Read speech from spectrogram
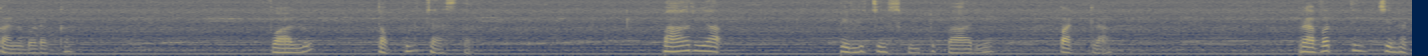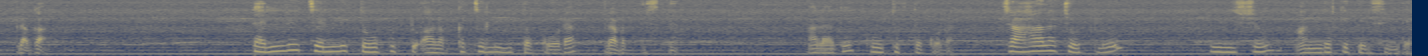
కనబడక వాళ్ళు తప్పులు చేస్తారు. భార్య పెళ్ళి చేసుకుంటూ భార్య పట్ల ప్రవర్తించినట్లుగా తల్లి చెల్లి తోపుట్టు అలక్క అక్క చెల్లెలతో కూడా ప్రవర్తిస్తారు. అలాగే కూతురుతో కూడా. చాలా చోట్లు ఈ విషయం అందరికీ తెలిసిందే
